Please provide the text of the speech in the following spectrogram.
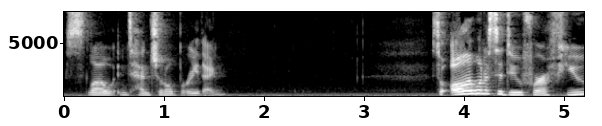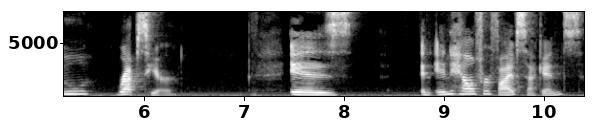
slow, intentional breathing. So, all I want us to do for a few reps here is an inhale for five seconds,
